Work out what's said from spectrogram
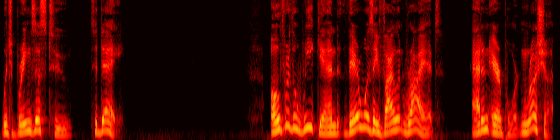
Which brings us to today. Over the weekend, there was a violent riot at an airport in Russia.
